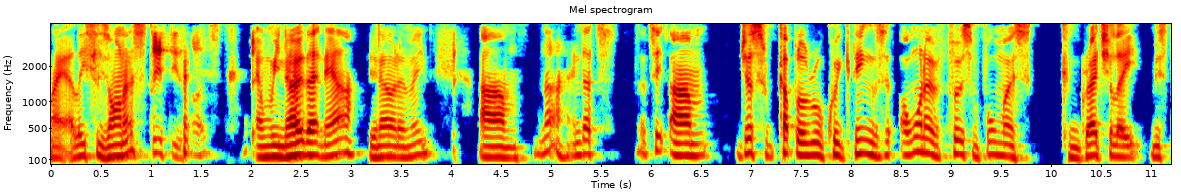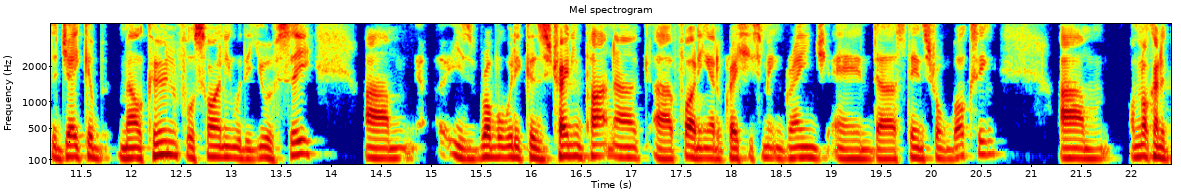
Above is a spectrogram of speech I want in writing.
mate, at least he's honest. At least he's honest. and we know that now. You know what I mean? Um, no, and that's that's it. Um, just a couple of real quick things. I want to first and foremost congratulate Mr. Jacob Malkoun for signing with the UFC. Um, he's Robert Whittaker's training partner, uh, fighting out of Gracie Smeaton Grange and uh, Stand Strong Boxing. Um, I'm not going to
